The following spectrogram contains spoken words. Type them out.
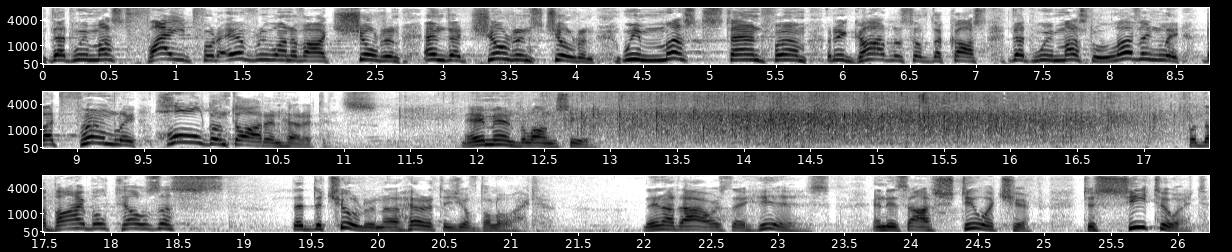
that we must fight for every one of our children and their children's children. We must stand firm regardless of the cost that we must lovingly but firmly hold onto our inheritance. Amen belongs here. For the Bible tells us that the children are heritage of the Lord. They're not ours, they're His. And it's our stewardship to see to it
